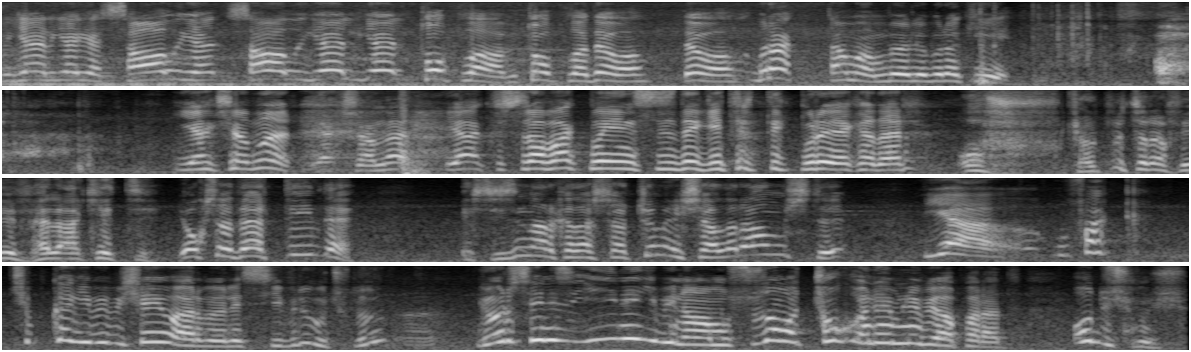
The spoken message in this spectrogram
abi gel gel gel. Sağlı gel. Sağlı gel gel. Topla abi topla devam. Devam. Bırak. Tamam böyle bırak iyi. İyi akşamlar. İyi akşamlar. Ya kusura bakmayın sizi de getirttik buraya kadar. Of köprü trafiği felaketti. Yoksa dert değil de. E sizin arkadaşlar tüm eşyaları almıştı. Ya ufak çıpka gibi bir şey var böyle sivri uçlu. Görseniz iğne gibi namussuz ama çok önemli bir aparat. O düşmüş.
